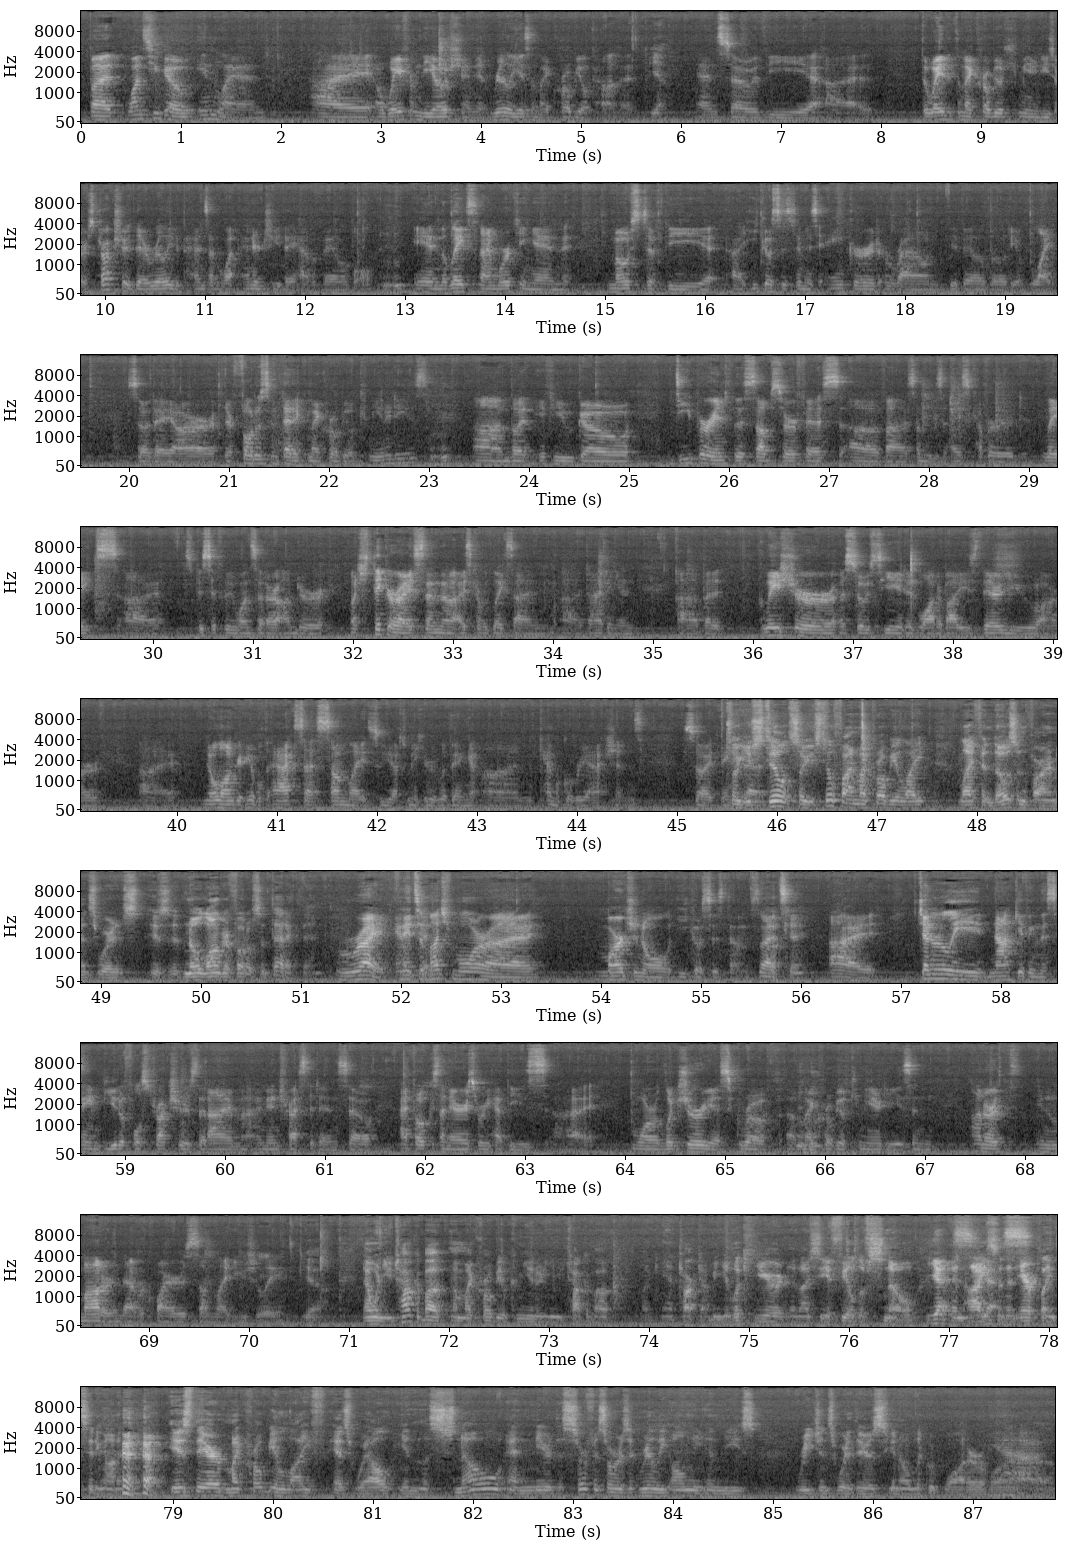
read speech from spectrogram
But once you go inland, uh, away from the ocean, it really is a microbial continent. Yeah. And so the uh, the way that the microbial communities are structured there really depends on what energy they have available. Mhm. In the lakes that I'm working in, most of the uh, ecosystem is anchored around the availability of light. So they are they're photosynthetic microbial communities. Mhm. Um, but if you go deeper into the subsurface of uh, some of these ice-covered lakes, uh, specifically ones that are under much thicker ice than the ice-covered lakes I'm uh, diving in. Uh, but glacier-associated water bodies, there you are uh, no longer able to access sunlight, so you have to make your living on chemical reactions. So I think So you still, so you still find microbial life, life in those environments where it's, is it no longer photosynthetic then? Right, and it's a much more uh, marginal ecosystem. So that's Okay. uh, generally not giving the same beautiful structures that I'm I'm interested in. So I focus on areas where you have these uh, more luxurious growth of Mhm. microbial communities, and on Earth in modern that requires sunlight usually. Yeah. Now, when you talk about a microbial community, and you talk about like Antarctica. I mean, you look here and I see a field of snow Yes, and ice and an airplane sitting on it. is there microbial life as well in the snow and near the surface, or is it really only in these regions where there's you know liquid water or? Yeah. Um,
